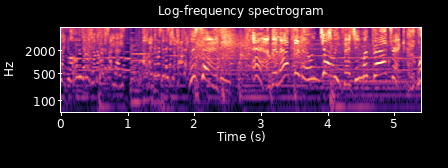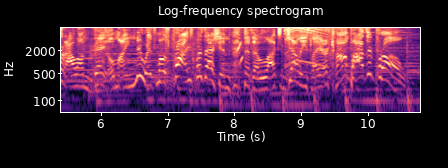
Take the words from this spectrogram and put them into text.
With oh, Sandy, and an afternoon jellyfishing with Patrick, where I'll unveil my newest, most prized possession, the Deluxe Jelly Slayer Composite Pro.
